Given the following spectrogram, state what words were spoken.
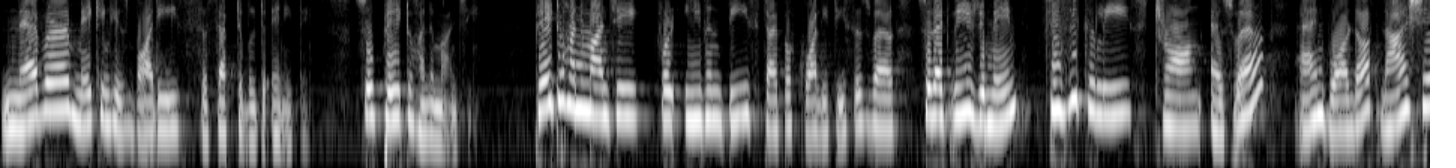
never making his body susceptible to anything. So pray to Hanumanji. Pray to Hanumanji for even these type of qualities as well, so that we remain physically strong as well and ward off nashe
